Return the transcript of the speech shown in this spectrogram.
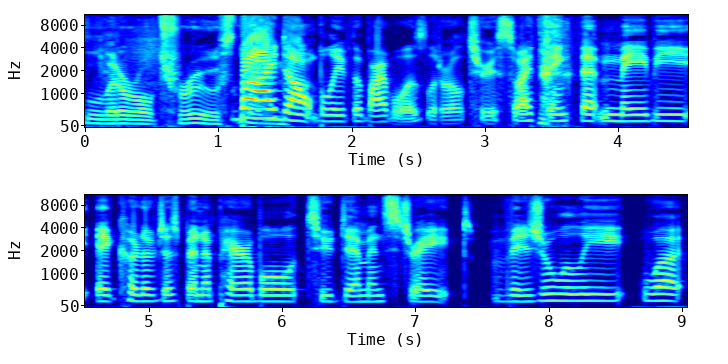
literal truth, But I don't believe the Bible is literal truth. So I think that maybe it could have just been a parable to demonstrate visually what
